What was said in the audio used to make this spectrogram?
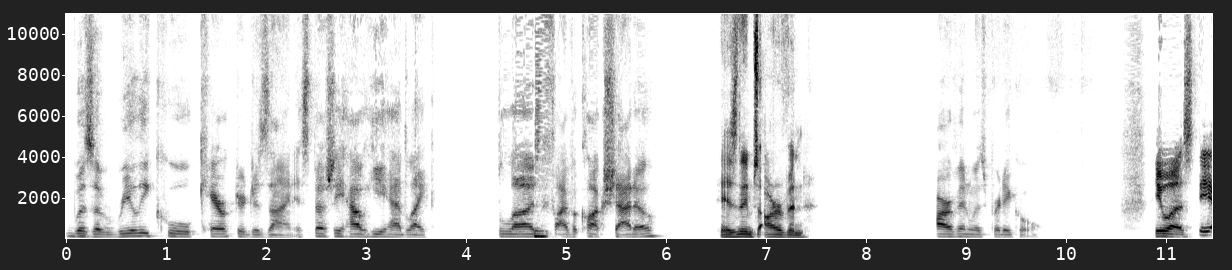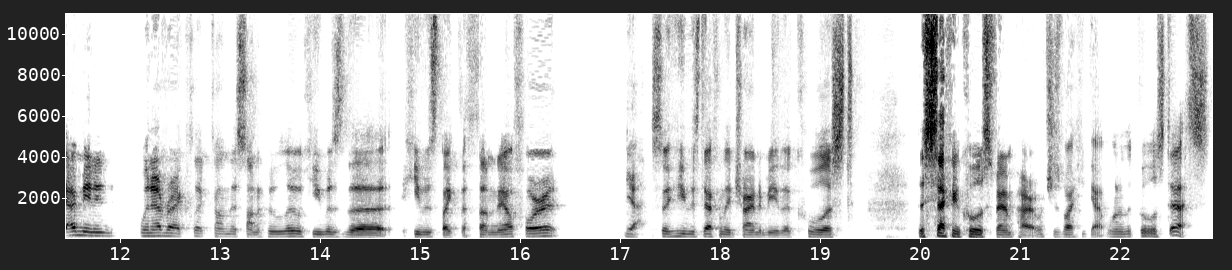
was a really cool character design, especially how he had like blood five o'clock shadow. His name's Arvin. Arvin was pretty cool. He was. Yeah, I mean, whenever I clicked on this on Hulu, he was the he was like the thumbnail for it. Yeah. So he was definitely trying to be the coolest, the second coolest vampire, which is why he got one of the coolest deaths.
